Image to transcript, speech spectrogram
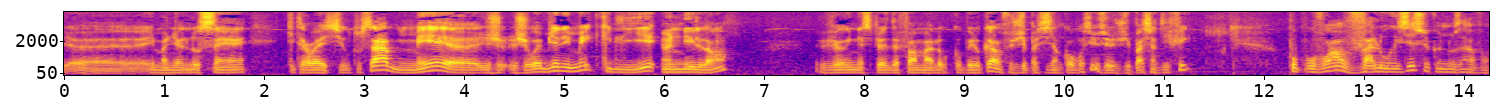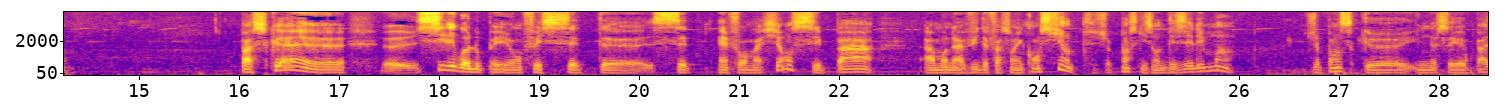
euh, Emmanuel Nossin, qui travaille sur tout ça, mais j'aurais bien aimé qu'il y ait un élan vers une espèce de pharmacopée locale. Enfin, je ne sais pas si c'est encore possible, je ne suis pas scientifique, pour pouvoir valoriser ce que nous avons. Parce que euh, euh, si les Guadeloupéens ont fait cette, euh, cette information, c'est pas, à mon avis, de façon inconsciente. Je pense qu'ils ont des éléments. Je pense qu'il ne serait pas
